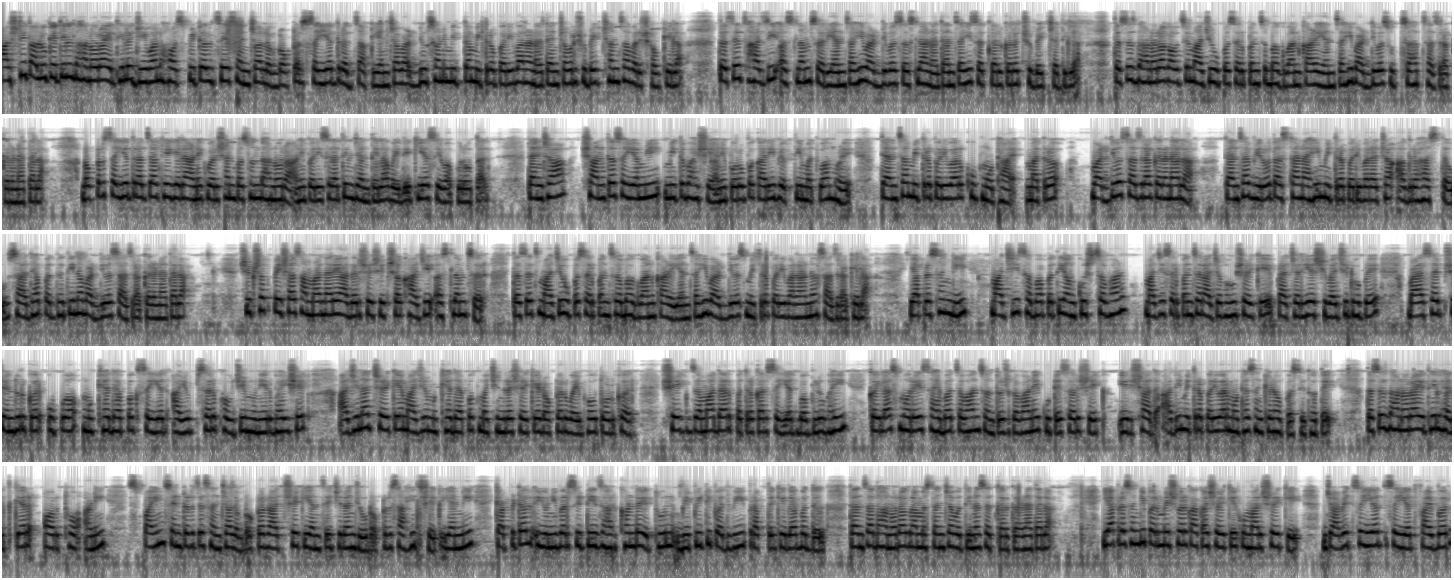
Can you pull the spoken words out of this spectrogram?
आष्टी तालुक्यातील धानोरा येथील जीवन हॉस्पिटलचे संचालक डॉक्टर सय्यद रज्जाक यांच्या वाढदिवसानिमित्त मित्रपरिवारानं त्यांच्यावर शुभेच्छांचा वर्षाव केला. तसेच हाजी असलम सर यांचाही वाढदिवस असल्यानं त्यांचाही सत्कार करत शुभेच्छा दिल्या. तसेच धानोरा गावचे माजी उपसरपंच भगवान काळे यांचाही वाढदिवस उत्साहात साजरा करण्यात आला. डॉक्टर सय्यद रज्जाक हे गेल्या अनेक वर्षांपासून धानोरा आणि परिसरातील जनतेला वैद्यकीय सेवा पुरवतात. त्यांच्या शांत संयमी मितभाषी आणि परोपकारी व्यक्तिमत्वामुळे त्यांचा मित्रपरिवार खूप मोठा आहे. मात्र वाढदिवस साजरा करण्याला त्यांचा विरोध असतानाही मित्रपरिवाराच्या आग्रहास्तव साध्या पद्धतीनं वाढदिवस साजरा करण्यात आला. शिक्षक पेशा सांभाळणारे आदर्श शिक्षक हाजी असलम सर तसेच माजी उपसरपंच भगवान काळे यांचाही वाढदिवस मित्रपरिवारानं साजरा केला. या प्रसंगी माजी सभापती अंकुश चव्हाण माजी सरपंच राजभाऊ शेळके प्राचार्य शिवाजी ढोबळे बाळासाहेब शेंदूरकर उपमुख्याध्यापक सय्यद आयुब सर फौजी मुनीरभाई शेख आजीनाथ शेळके माजी मुख्याध्यापक मच्छिंद्र शेळके डॉक्टर वैभव तोडकर शेख जमादार पत्रकार सय्यद बबलूभाई कैलास मोरे साहेबा चव्हाण संतोष गव्हाणे कुटेसर शेख इर्शाद आदी मित्रपरिवार मोठ्या संख्येने उपस्थित होते. तसेच धानोरा येथील हेल्थकेअर ऑर्थो आणि स्पाईन सेंटरचे संचालक डॉक्टर राज शेख यांचे चिरंजीव डॉक्टर साहिल शेख यांनी कॅपिटल युनिव्हर्सिटी झारखंड येथून बीपीटी पदवी प्राप्त केल्याबद्दल त्यांचा धानोरा ग्रामस्थांच्या वतीनं सत्कार करण्यात आला. या प्रसंगी परमेश्वर काका शेळके कुमार शेळके जावेद सय्यद सय्यद फायबर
